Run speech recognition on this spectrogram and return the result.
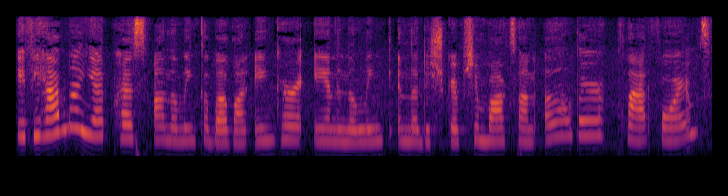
If you have not yet pressed on the link above on Anchor and in the link in the description box on other platforms,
